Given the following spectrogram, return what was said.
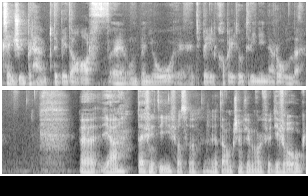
Siehst du überhaupt den Bedarf? Äh, und wenn ja, äh, hat die BLKB da drin eine Rolle? Äh, ja, definitiv. Also, äh, Dankeschön vielmals für die Frage.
